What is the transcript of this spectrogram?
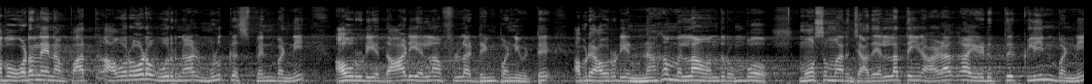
அப்போ உடனே நான் பார்த்து அவரோட ஒரு நாள் முழுக்க ஸ்பெண்ட் பண்ணி அவருடைய தாடியெல்லாம் ஃபுல்லாக ட்ரிங்க் பண்ணி விட்டு அப்படி அவருடைய நகம் எல்லாம் வந்து ரொம்ப மோசமாக இருந்துச்சு. அது எல்லாத்தையும் அழகாக எடுத்து க்ளீன் பண்ணி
